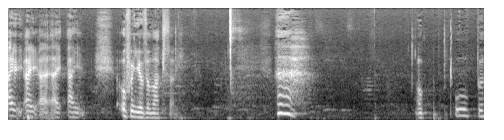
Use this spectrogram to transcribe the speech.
I, I, I, I, often use a Mac, sorry. O- Open,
